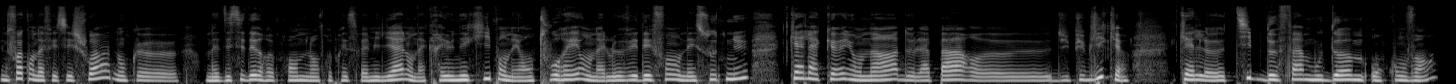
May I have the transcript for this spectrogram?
une fois qu'on a fait ses choix, donc on a décidé de reprendre l'entreprise familiale, on a créé une équipe, on est entouré, on a levé des fonds, on est soutenu. Quel accueil on a de la part du public? Quel type de femmes ou d'hommes on convainc?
